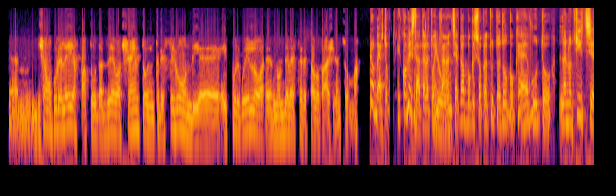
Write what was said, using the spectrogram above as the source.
ehm, diciamo pure lei ha fatto da 0 a 100 in 3 secondi e, eppure quello eh, non deve essere stato facile insomma. Roberto, e com'è stata la tua Io... infanzia? Dopo che, soprattutto dopo che hai avuto la notizia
